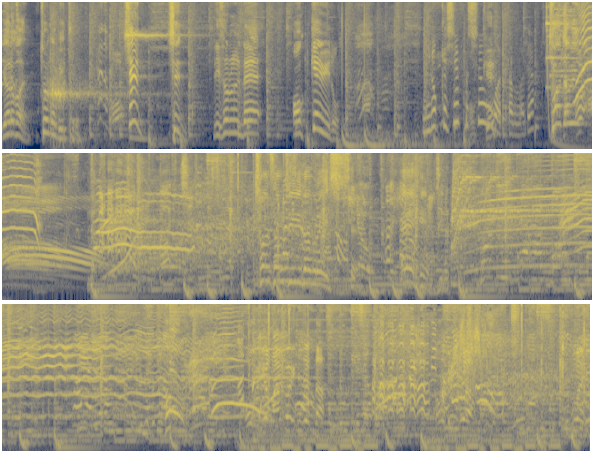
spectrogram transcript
여러분 좀 더 밑으로. 신! 신. 네 손을 내 어깨 위로. 이렇게 씹고 쉬운 거 같단 말이야? 천상이. 천상지 더 그레이스. 에이. 어, 이거 긴졌다. 어, 이거 뭐야? 이거 뭐야? 이거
